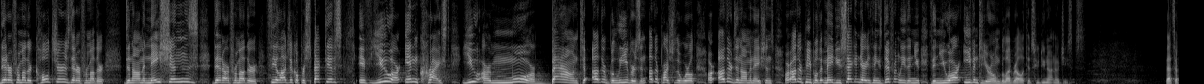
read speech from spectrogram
that are from other cultures, that are from other denominations, that are from other theological perspectives. If you are in Christ, you are more bound to other believers in other parts of the world or other denominations or other people that may view secondary things differently than you, than you are even to your own blood relatives who do not know Jesus. That's a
